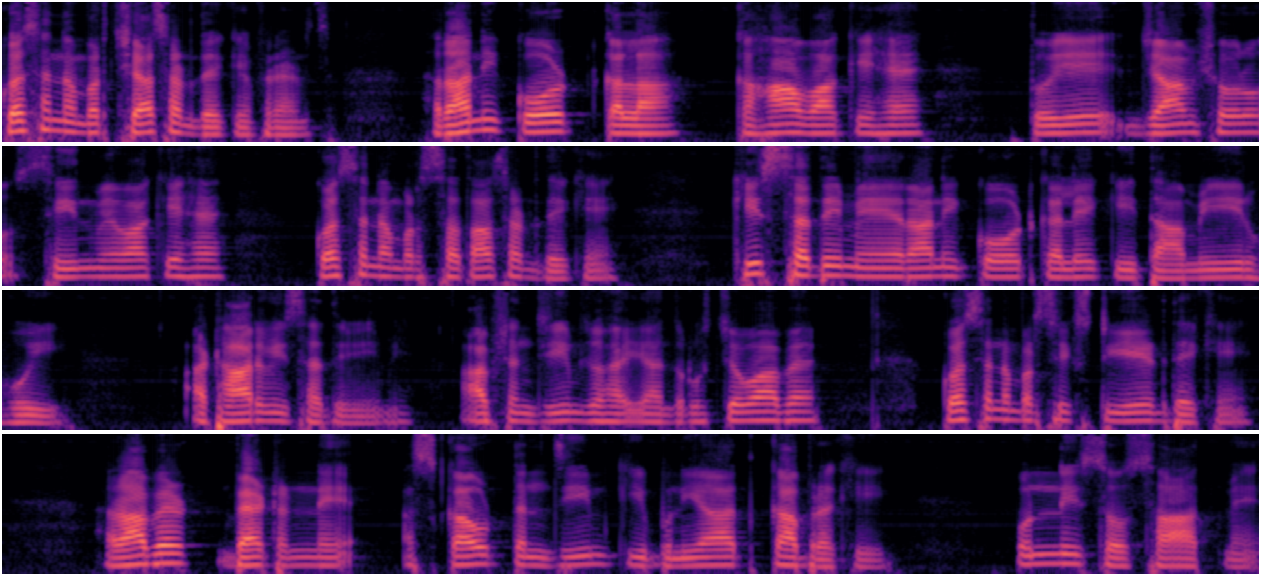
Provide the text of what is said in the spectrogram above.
क्वेश्चन नंबर छियासठ देखें फ्रेंड्स रानी कोट कला कहाँ वाक़ है? तो ये जाम शोरो सीन में वाक़ है। क्वेश्चन नंबर सतासठ देखें। किस सदी में रानी कोट कले की तामीर हुई? अठारहवीं सदी में। ऑप्शन जीम जो है यहाँ दुरुस्त जवाब है। क्वेश्चन नंबर सिक्सटी एट देखें। रॉबर्ट बैटन ने स्काउट तंजीम की बुनियाद कब रखी? 1907 में।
